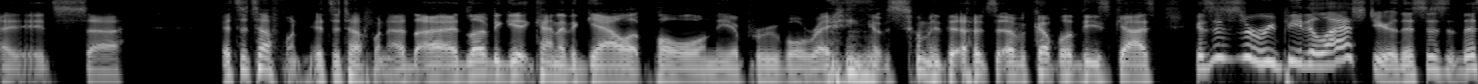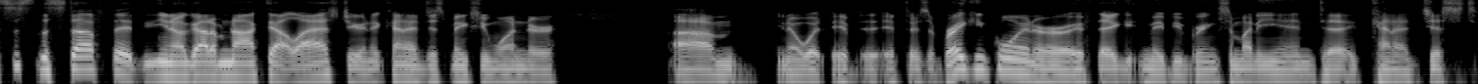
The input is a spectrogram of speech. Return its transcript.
it's uh, it's a tough one. It's a tough one. I'd, I'd love to get kind of the Gallup poll on the approval rating of some of those of a couple of these guys because this is a repeat of last year. This is this is the stuff that you know got them knocked out last year, and it kind of just makes you wonder. Um, you know what if if there's a breaking point or if they maybe bring somebody in to kind of just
